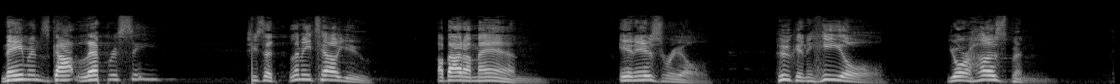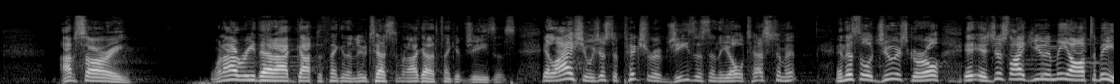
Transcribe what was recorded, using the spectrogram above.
Naaman's got leprosy. She said, Let me tell you about a man in Israel who can heal your husband. I'm sorry, when I read that, I got to think of the New Testament. I got to think of Jesus. Elisha was just a picture of Jesus in the Old Testament. And this little Jewish girl is just like you and me ought to be.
